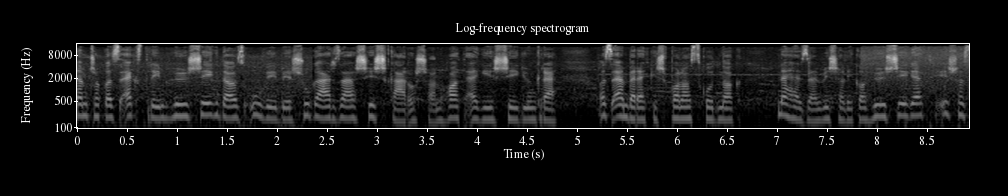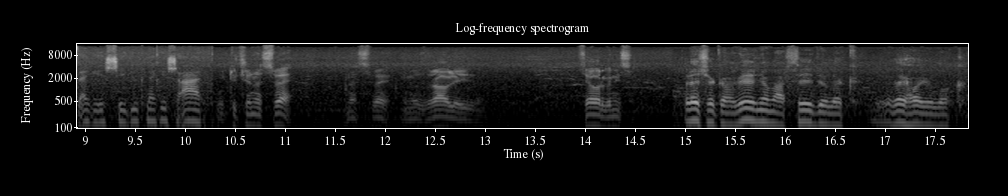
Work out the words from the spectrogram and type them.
Nem csak az extrém hőség, de az UVB sugárzás is károsan hat egészségünkre. Az emberek is panaszkodnak, nehezen viselik a hőséget, és az egészségüknek is árt. Utiče na sve, na sve, i na zdravlje i sve organizam. Lecsökken a vérnyomás, szédülök, lehajolok,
